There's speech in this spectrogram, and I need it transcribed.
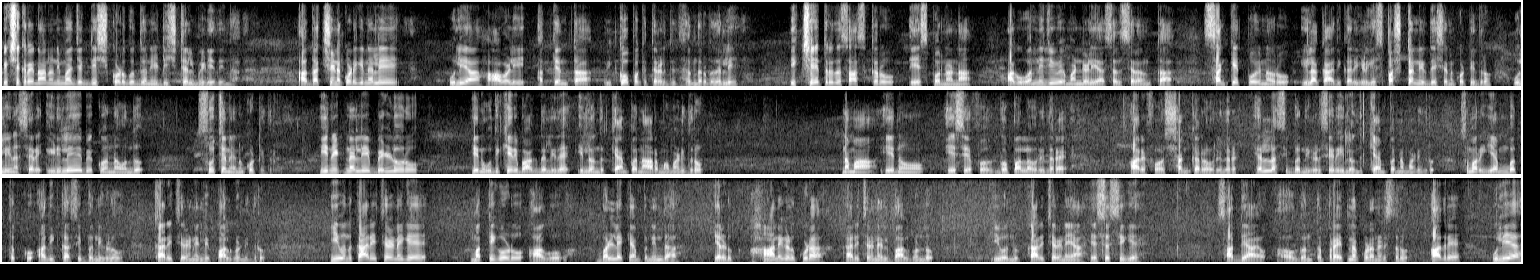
ವೀಕ್ಷಕರೇ, ನಾನು ನಿಮ್ಮ ಜಗದೀಶ್ ಕೊಡಗು ಧ್ವನಿ ಡಿಜಿಟಲ್ ಮೀಡಿಯಾದಿಂದ. ಆ ದಕ್ಷಿಣ ಕೊಡಗಿನಲ್ಲಿ ಹುಲಿಯ ಹಾವಳಿ ಅತ್ಯಂತ ವಿಕೋಪಕ್ಕೆ ತೆರಳಿದ್ದ ಸಂದರ್ಭದಲ್ಲಿ ಈ ಕ್ಷೇತ್ರದ ಶಾಸಕರು ಎಸ್ ಪೊನ್ನಣ್ಣ ಹಾಗೂ ವನ್ಯಜೀವಿ ಮಂಡಳಿಯ ಸದಸ್ಯರಾದಂಥ ಸಂಕೇತ್ ಪೋಯಿನವರು ಇಲಾಖಾ ಅಧಿಕಾರಿಗಳಿಗೆ ಸ್ಪಷ್ಟ ನಿರ್ದೇಶನ ಕೊಟ್ಟಿದ್ದರು ಹುಲಿನ ಸೆರೆ ಇಡಲೇಬೇಕು ಅನ್ನೋ ಒಂದು ಸೂಚನೆಯನ್ನು ಕೊಟ್ಟಿದ್ದರು ಈ ನಿಟ್ಟಿನಲ್ಲಿ ಬೆಳ್ಳೂರು ಏನು ಉದಿಕೇರಿ ಭಾಗದಲ್ಲಿದೆ, ಇಲ್ಲೊಂದು ಕ್ಯಾಂಪನ್ನು ಆರಂಭ ಮಾಡಿದರು. ನಮ್ಮ ಏನು ಎ ಸಿ ಎಫ್ ಗೋಪಾಲ್ ಅವರಿದ್ದಾರೆ, ಆರ್ ಎಫ್ ಶಂಕರ್ ಅವರಿದ್ದಾರೆ, ಎಲ್ಲ ಸಿಬ್ಬಂದಿಗಳು ಸೇರಿ ಇಲ್ಲೊಂದು ಕ್ಯಾಂಪನ್ನು ಮಾಡಿದರು. ಸುಮಾರು ಎಂಬತ್ತಕ್ಕೂ ಅಧಿಕ ಸಿಬ್ಬಂದಿಗಳು ಕಾರ್ಯಾಚರಣೆಯಲ್ಲಿ ಪಾಲ್ಗೊಂಡಿದ್ದರು ಈ ಒಂದು ಕಾರ್ಯಾಚರಣೆಗೆ ಮತ್ತಿಗೋಡು ಹಾಗೂ ಬಳ್ಳೆ ಕ್ಯಾಂಪ್ನಿಂದ ಎರಡು ಆನೆಗಳು ಕೂಡ ಕಾರ್ಯಾಚರಣೆಯಲ್ಲಿ ಪಾಲ್ಗೊಂಡು ಈ ಒಂದು ಕಾರ್ಯಾಚರಣೆಯ ಯಶಸ್ಸಿಗೆ ಸಾಧ್ಯ ಆಗುವಂಥ ಪ್ರಯತ್ನ ಕೂಡ ನಡೆಸಿದರು. ಆದರೆ ಹುಲಿಯ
